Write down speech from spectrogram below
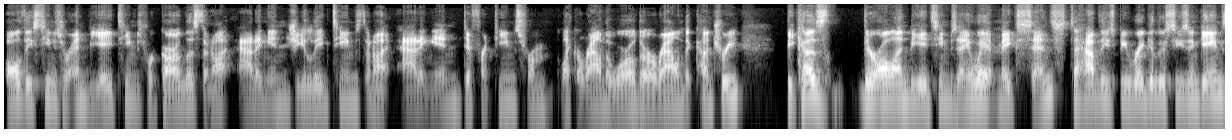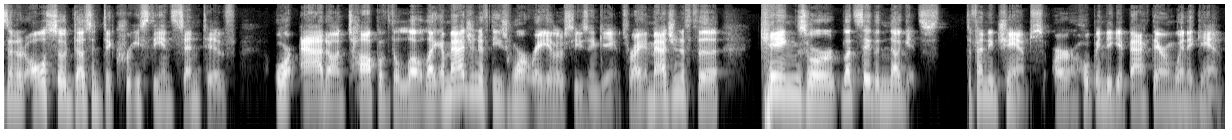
all these teams are NBA teams regardless, they're not adding in G League teams, they're not adding in different teams from like around the world or around the country. Because they're all NBA teams anyway, it makes sense to have these be regular season games. And it also doesn't decrease the incentive or add on top of the low. Like, imagine if these weren't regular season games, right? Imagine if the Kings or let's say the Nuggets, defending champs, are hoping to get back there and win again.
